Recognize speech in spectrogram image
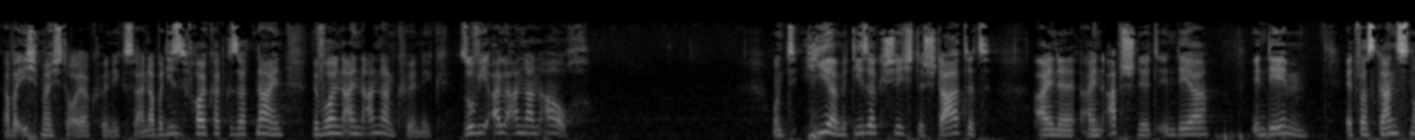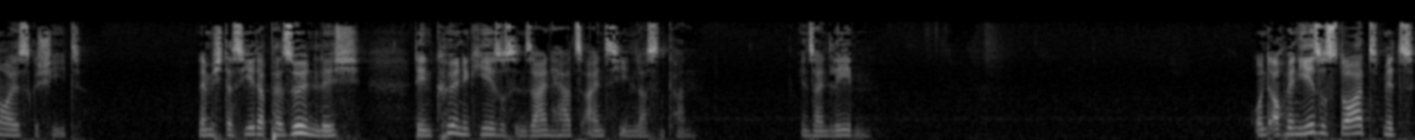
Aber ich möchte euer König sein. Aber dieses Volk hat gesagt, nein, wir wollen einen anderen König, so wie alle anderen auch. Und hier mit dieser Geschichte startet eine, ein Abschnitt, in der in dem etwas ganz Neues geschieht. Nämlich, dass jeder persönlich den König Jesus in sein Herz einziehen lassen kann, in sein Leben. Und auch wenn Jesus dort mit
